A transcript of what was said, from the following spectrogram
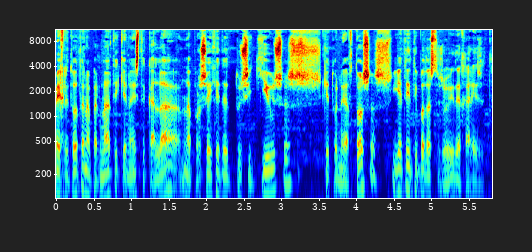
Μέχρι τότε να περνάτε και να είστε καλά, να προσέχετε τους οικείους σας και τον εαυτό σας, γιατί τίποτα στη ζωή δεν χαρίζεται.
